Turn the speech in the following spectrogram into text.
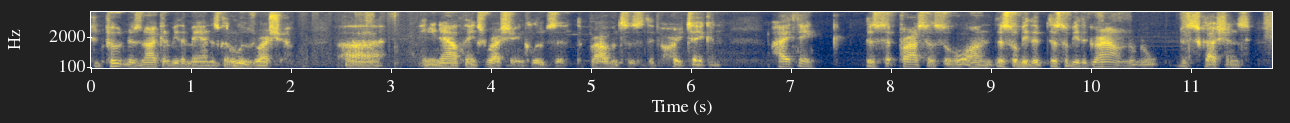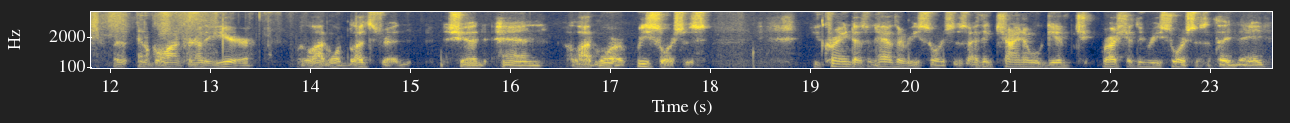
and Putin is not going to be the man who's going to lose Russia. Uh, and he now thinks Russia includes the, the provinces that they've already taken. I think this process will go on. This will be the this will be the ground discussions, but it'll go on for another year with a lot more bloodshed shed and a lot more resources. Ukraine doesn't have the resources. I think China will give Russia the resources that they need,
